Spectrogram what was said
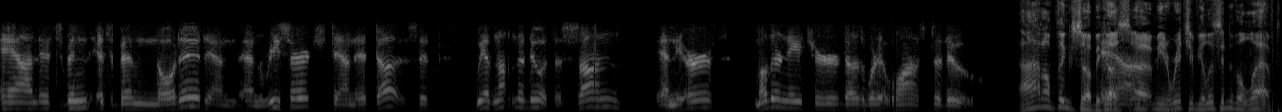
And it's been it's been noted and, and researched and it does. It we have nothing to do with the sun and the earth. Mother Nature does what it wants to do. I don't think so because, Yeah. uh, I mean, Rich, if you listen to the left,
